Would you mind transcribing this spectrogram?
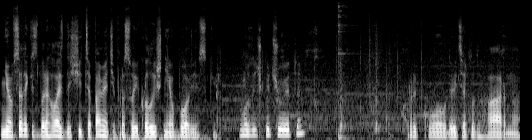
В нього все-таки збереглась дещиця пам'яті про свої колишні обов'язки. Музичку чуєте? Прикол, дивіться, як тут гарно.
